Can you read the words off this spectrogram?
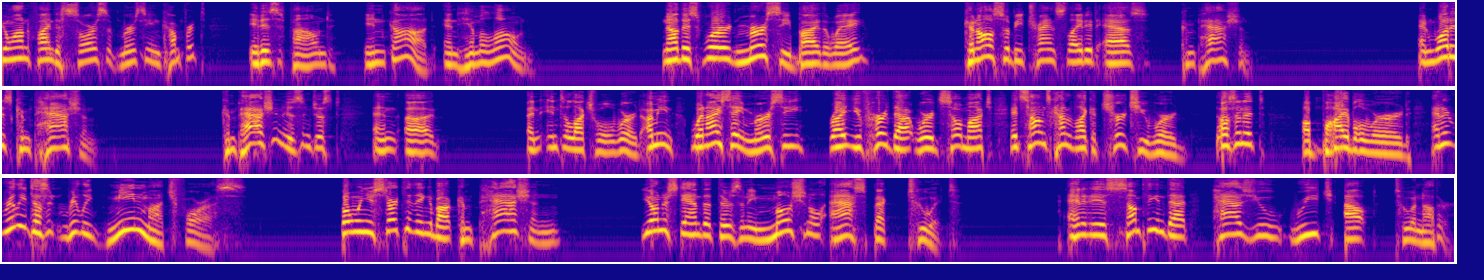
You want to find the source of mercy and comfort, it is found in God and Him alone. Now, this word mercy, by the way, can also be translated as compassion. And what is compassion? Compassion isn't just an, uh, an intellectual word. I mean, when I say mercy, right, you've heard that word so much, it sounds kind of like a churchy word, doesn't it? A Bible word. And it really doesn't really mean much for us. But when you start to think about compassion, you understand that there's an emotional aspect to it. And it is something that has you reach out to another.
